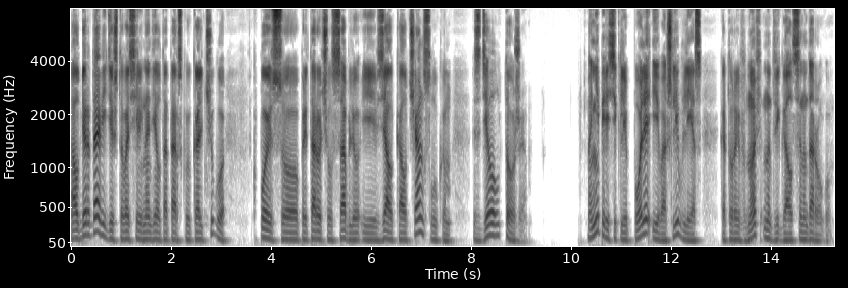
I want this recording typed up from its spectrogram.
Алберда, видя, что Василий надел татарскую кольчугу, к поясу приторочил саблю и взял колчан с луком, сделал то же. Они пересекли поле и вошли в лес, который вновь надвигался на дорогу.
